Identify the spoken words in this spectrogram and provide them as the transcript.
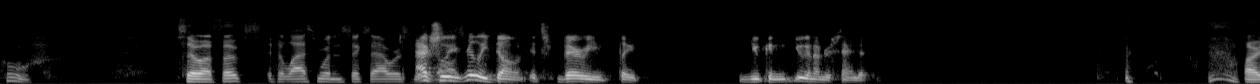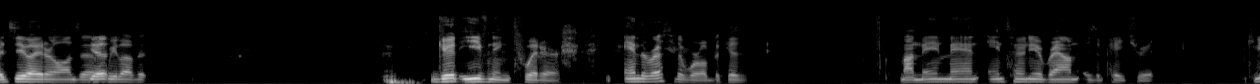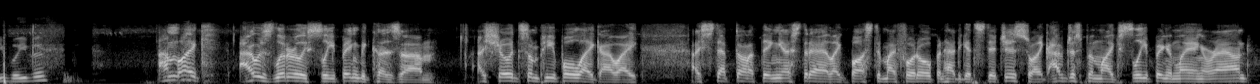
Oof. So, uh, folks, if it lasts more than six hours, Actually, really don't. It's very like you can you can understand it. All right. See you later, Alonzo. Yep. We love it. Good evening, Twitter, and the rest of the world, because my main man Antonio Brown is a Patriot. Can you believe this? I'm like, I was literally sleeping because um, I showed some people like how I, I stepped on a thing yesterday. I like busted my foot open, had to get stitches. So like I've just been like sleeping and laying around.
